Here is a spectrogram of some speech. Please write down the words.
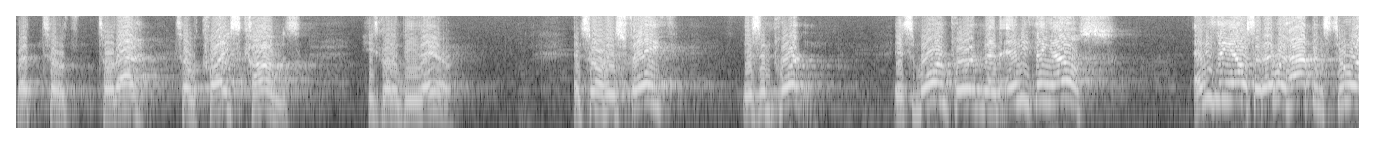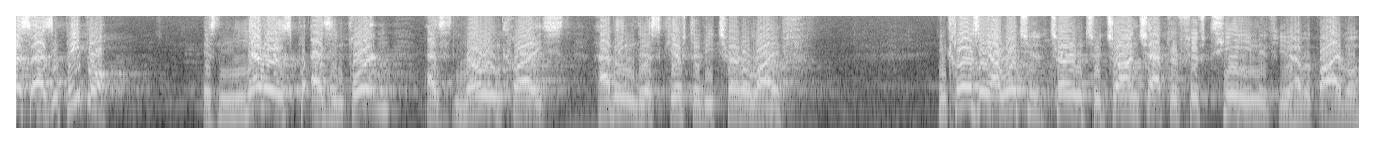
But till, till that, till Christ comes, he's going to be there. And so his faith is important. It's more important than anything else. Anything else that ever happens to us as a people is never as, as important as knowing Christ, having this gift of eternal life. In closing, I want you to turn to John chapter 15 if you have a Bible.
